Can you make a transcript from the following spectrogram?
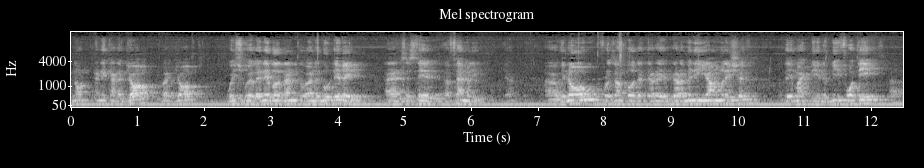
not any kind of job, but jobs which will enable them to earn a good living and sustain a family. Yeah? Uh, we know, for example, that there are, there are many young Malaysians they might be in the B40, uh,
